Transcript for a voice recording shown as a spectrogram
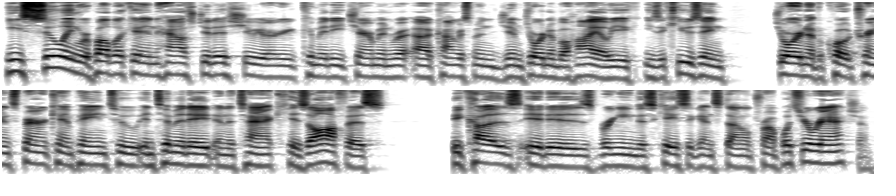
he's suing Republican House Judiciary Committee Chairman uh, Congressman Jim Jordan of Ohio. He, he's accusing Jordan of a quote transparent campaign to intimidate and attack his office because it is bringing this case against Donald Trump. What's your reaction?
